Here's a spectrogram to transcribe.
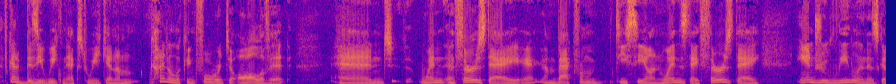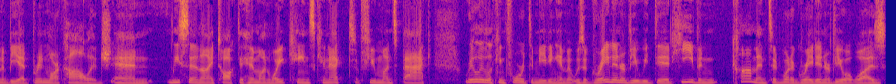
I've got a busy week next week, and I'm kind of looking forward to all of it. And when uh, Thursday, I'm back from DC on Wednesday. Thursday, Andrew Leland is going to be at Bryn Mawr College, and Lisa and I talked to him on White Canes Connect a few months back. Really looking forward to meeting him. It was a great interview we did. He even commented what a great interview it was.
